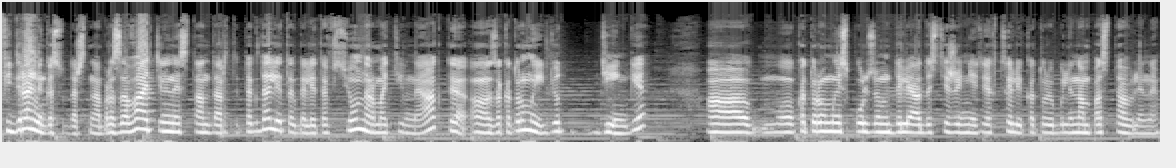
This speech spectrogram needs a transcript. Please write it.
федеральный государственный образовательный стандарт и так далее, и так далее. Это все нормативные акты, за которыми идет деньги, которые мы используем для достижения тех целей, которые были нам поставлены.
